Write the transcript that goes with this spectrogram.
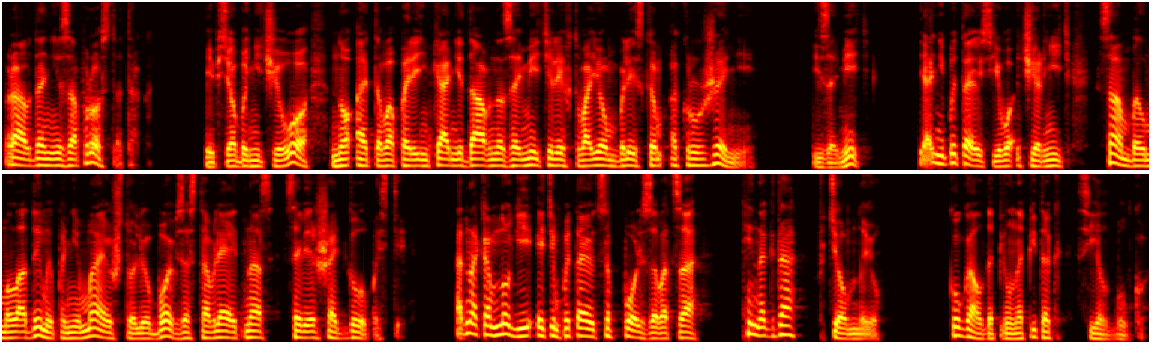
Правда, не за просто так. И все бы ничего, но этого паренька недавно заметили в твоем близком окружении. И заметь, я не пытаюсь его очернить. Сам был молодым и понимаю, что любовь заставляет нас совершать глупости. Однако многие этим пытаются пользоваться, иногда в темную. Кугал допил напиток, съел булку.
